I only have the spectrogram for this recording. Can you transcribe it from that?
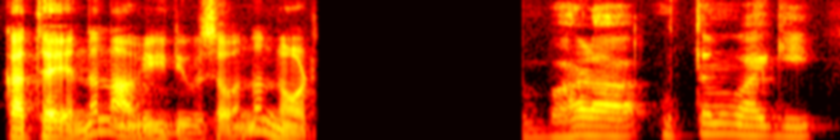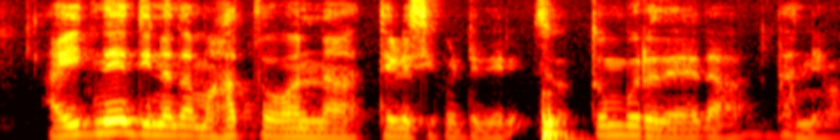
ಕಥೆಯನ್ನು ನಾವು ಈ ದಿವಸವನ್ನು ನೋಡ್ತೇವೆ ಬಹಳ ಉತ್ತಮವಾಗಿ ಐದನೇ ದಿನದ ಮಹತ್ವವನ್ನು ತಿಳಿಸಿಕೊಟ್ಟಿದ್ದೀರಿ. ಸೊ, ತುಂಬು ಹೃದಯದ ಧನ್ಯವಾದ.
